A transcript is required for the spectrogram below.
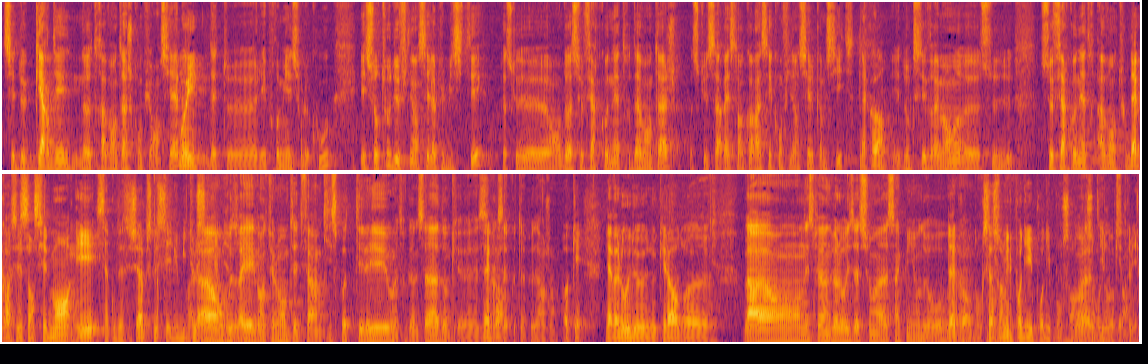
c'est de garder notre avantage concurrentiel, Oui. D'être euh, les premiers sur le coup, et surtout de financer la publicité parce que euh, doit se faire connaître davantage parce que ça reste encore assez confidentiel comme site. D'accord. Et donc c'est vraiment euh, se, se faire connaître avant tout. D'accord, Voilà. c'est essentiellement, et ça coûte assez cher parce que c'est du B2C. Voilà, hein, on voudrait éventuellement peut-être faire un petit spot télé ou un truc comme ça, donc euh, ça, coûte un peu d'argent. Ok. La valo de, de quel ordre Bah, on espère une valorisation à 5 millions d'euros. D'accord, Voilà. donc 500 000 pour 10%. Pour 10%, Voilà, grosso modo. Ok, 10%. très bien.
